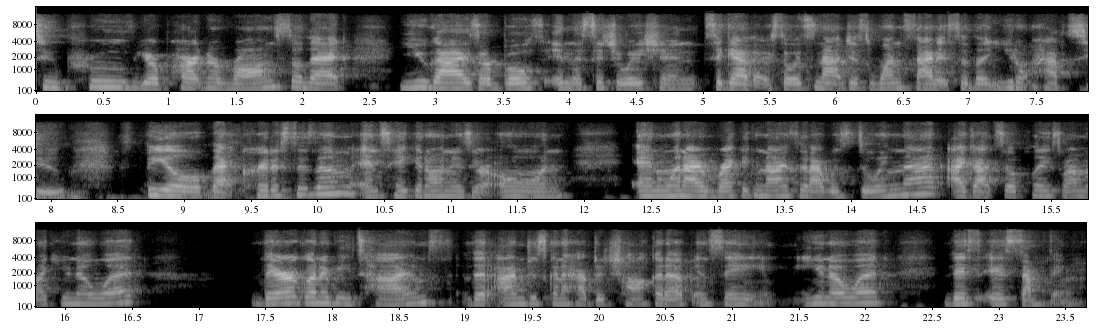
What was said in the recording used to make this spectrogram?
to prove your partner wrong so that you guys are both in the situation together. So it's not just one sided, so that you don't have to feel that criticism and take it on as your own. And when I recognized that I was doing that, I got to a place where I'm like, you know what? There are going to be times that I'm just going to have to chalk it up and say, you know what? This is something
